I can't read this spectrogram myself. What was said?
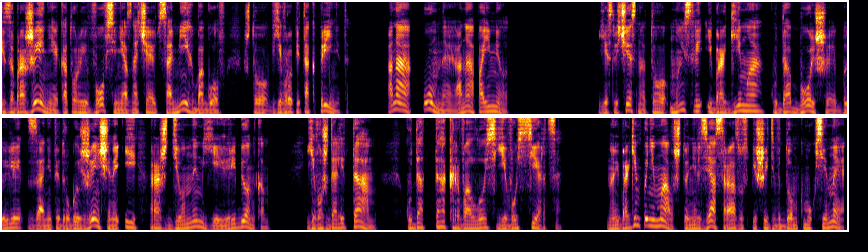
изображения, которые вовсе не означают самих богов, что в Европе так принято. Она умная, она поймет. Если честно, то мысли Ибрагима куда больше были заняты другой женщиной и рожденным ею ребенком. Его ждали там, куда так рвалось его сердце. Но Ибрагим понимал, что нельзя сразу спешить в дом к Мухсине.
